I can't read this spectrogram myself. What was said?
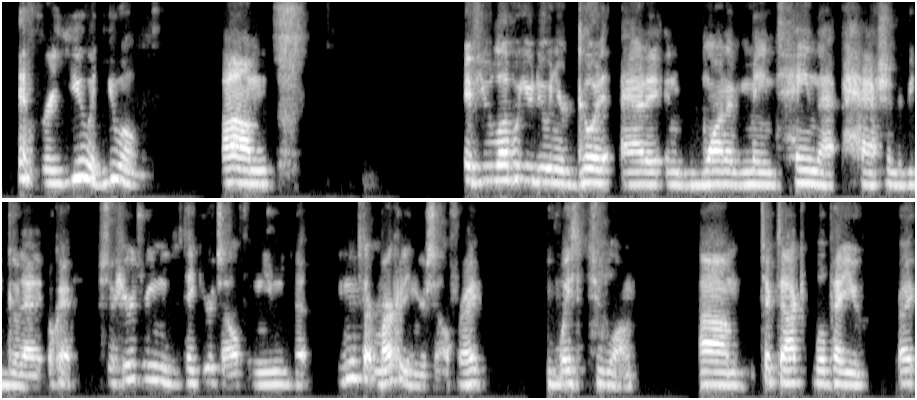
and for you and you only. Um, if you love what you do and you're good at it and want to maintain that passion to be good at it, okay. So here's where you need to take yourself and you need to you need to start marketing yourself, right? You've wasted too long. Um, TikTok will pay you, right?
